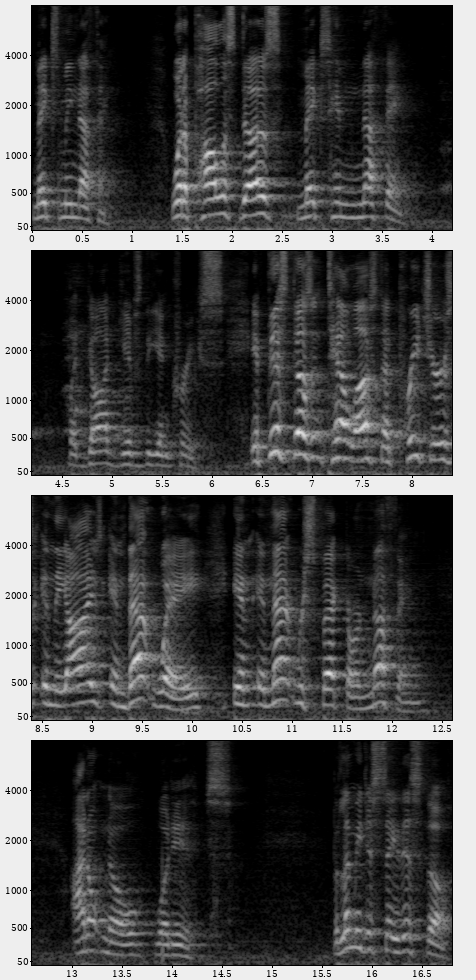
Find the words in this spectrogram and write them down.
makes me nothing. What Apollos does makes him nothing. But God gives the increase. If this doesn't tell us that preachers, in the eyes, in that way, in, in that respect, are nothing, I don't know what is. But let me just say this, though.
